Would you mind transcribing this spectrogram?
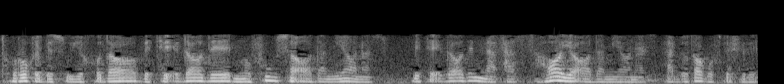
طرق به سوی خدا به تعداد نفوس آدمیان است به تعداد نفسهای آدمیان است. هر دوتا گفته شده.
